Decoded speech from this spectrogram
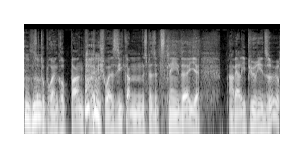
surtout pour un groupe punk qui l'avait choisi comme une espèce de petit clin d'œil envers les purs et durs.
